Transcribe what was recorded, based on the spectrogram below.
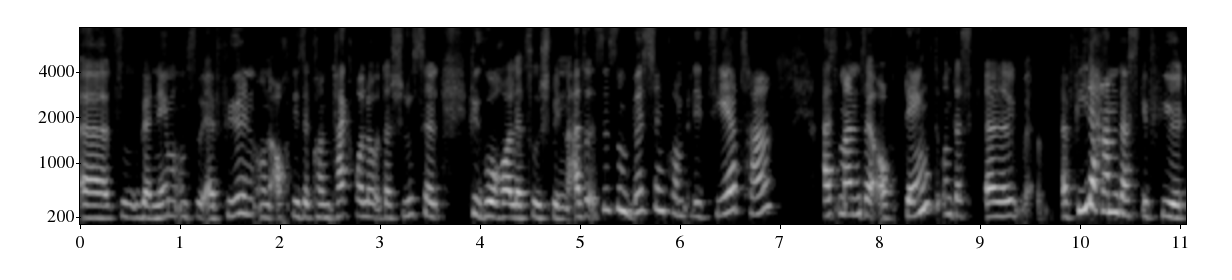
äh, zu übernehmen und zu erfüllen und auch diese Kontaktrolle oder Schlüsselfigurrolle zu spielen. Also es ist ein bisschen komplizierter, als man sehr oft denkt und das, äh, viele haben das Gefühl,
